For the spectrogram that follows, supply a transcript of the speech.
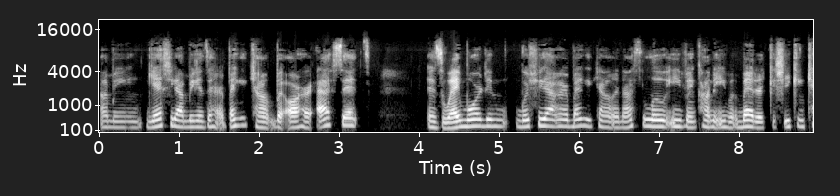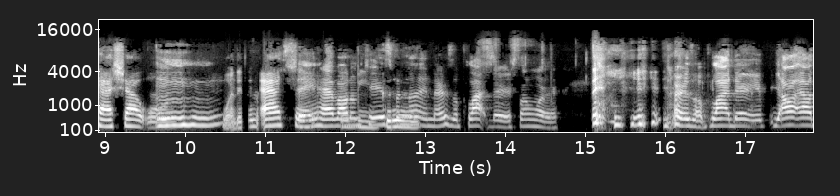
I mean, yes, she got millions in her bank account, but all her assets is way more than what she got in her bank account, and that's a little even kind of even better because she can cash out on mm-hmm. one of them assets. She ain't have all them kids good. for nothing. There's a plot there somewhere. There's a plot there. If y'all out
